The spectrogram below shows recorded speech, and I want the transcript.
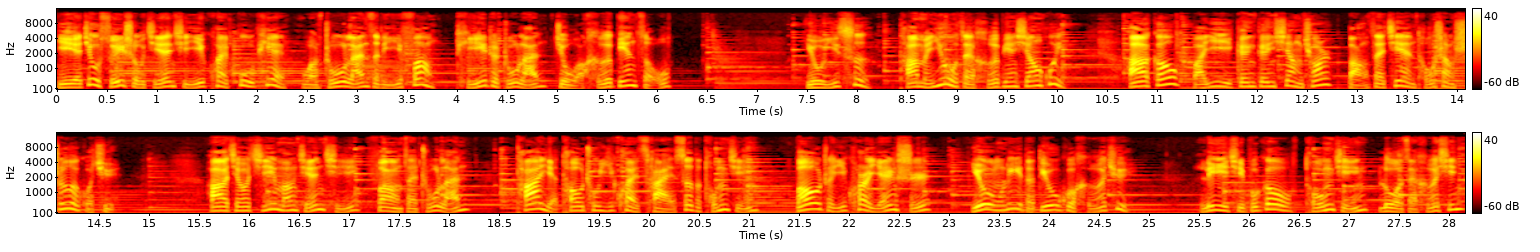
也就随手捡起一块布片，往竹篮子里一放，提着竹篮就往河边走。有一次，他们又在河边相会，阿高把一根根项圈绑在箭头上射过去，阿娇急忙捡起放在竹篮，他也掏出一块彩色的铜锦，包着一块岩石，用力地丢过河去，力气不够，铜锦落在河心。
